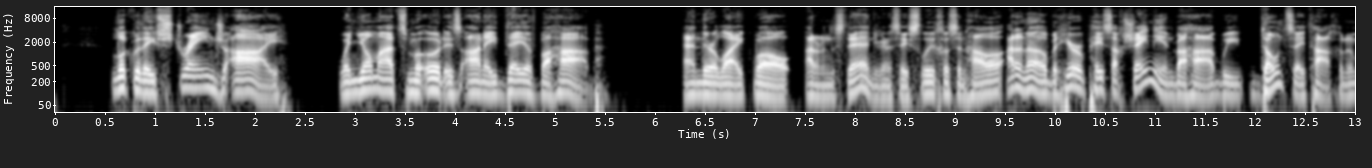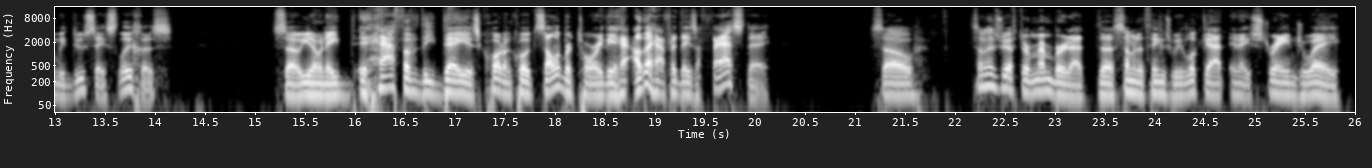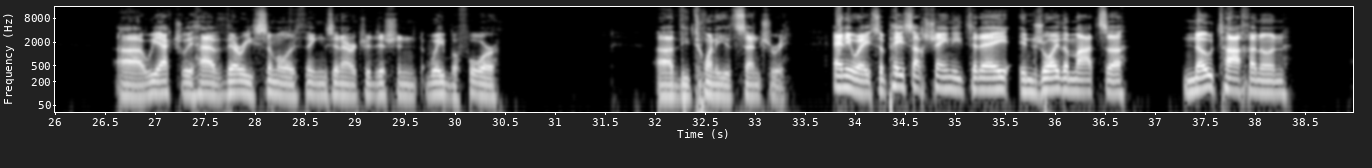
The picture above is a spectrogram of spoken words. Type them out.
look with a strange eye when Yom Ha'atzmaut is on a day of Bahab and they're like, "Well, I don't understand. You're going to say slichas and Hallel? I don't know." But here at Pesach Sheni in Bahab, we don't say tachanun, we do say slichas. So you know, in a half of the day is quote unquote celebratory. The ha- other half of the day is a fast day. So sometimes we have to remember that uh, some of the things we look at in a strange way, uh, we actually have very similar things in our tradition way before uh, the 20th century. Anyway, so Pesach Sheni today. Enjoy the matzah. No tachanun,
